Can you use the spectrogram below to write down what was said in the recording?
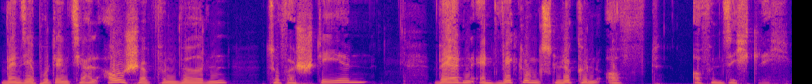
wenn sie ihr Potenzial ausschöpfen würden, zu verstehen, werden Entwicklungslücken oft offensichtlich.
